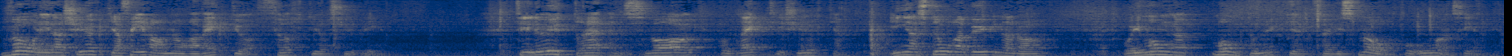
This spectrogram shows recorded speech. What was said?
Vår lilla kyrka firar om några veckor 40-årsjubileum. Till det yttre en svag och bräcklig kyrka. Inga stora byggnader och i många, mångt och mycket så är vi små och oansenliga.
